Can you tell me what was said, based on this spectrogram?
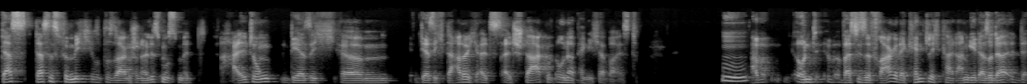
Das, das ist für mich sozusagen Journalismus mit Haltung, der sich, ähm, der sich dadurch als, als stark und unabhängig erweist. Mhm. Aber und was diese Frage der Kenntlichkeit angeht, also da, da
